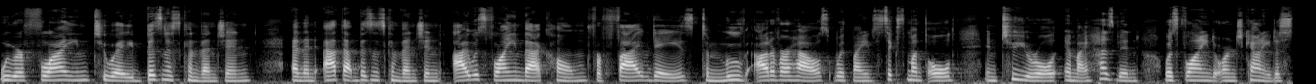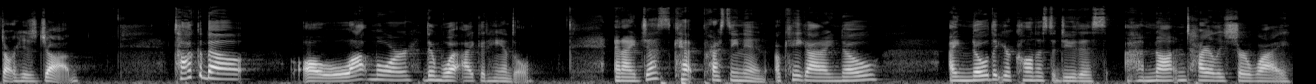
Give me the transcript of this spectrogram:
we were flying to a business convention. And then at that business convention, I was flying back home for five days to move out of our house with my six month old and two year old. And my husband was flying to Orange County to start his job. Talk about a lot more than what I could handle. And I just kept pressing in. Okay, God, I know, I know that you're calling us to do this. I'm not entirely sure why.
